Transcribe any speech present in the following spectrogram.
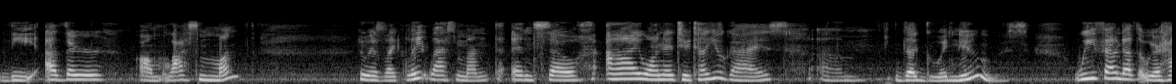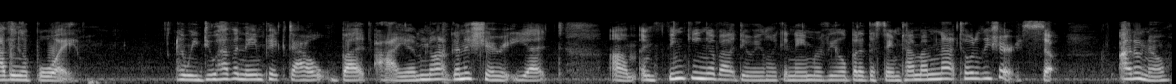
the other um, last month. It was like late last month, and so I wanted to tell you guys um, the good news. We found out that we were having a boy, and we do have a name picked out, but I am not going to share it yet um, I'm thinking about doing like a name reveal, but at the same time, I'm not totally sure. So I don't know,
